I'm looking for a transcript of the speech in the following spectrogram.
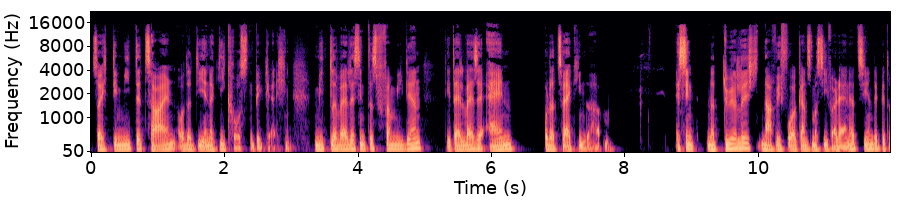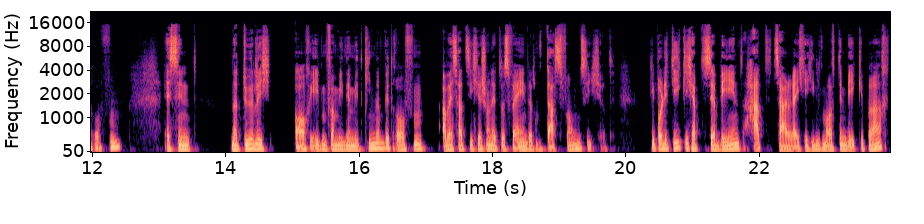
Soll ich die Miete zahlen oder die Energiekosten begleichen? Mittlerweile sind das Familien, die teilweise ein oder zwei Kinder haben. Es sind natürlich nach wie vor ganz massiv Alleinerziehende betroffen. Es sind natürlich auch eben Familien mit Kindern betroffen, aber es hat sich ja schon etwas verändert und das verunsichert. Die Politik, ich habe das erwähnt, hat zahlreiche Hilfen auf den Weg gebracht.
